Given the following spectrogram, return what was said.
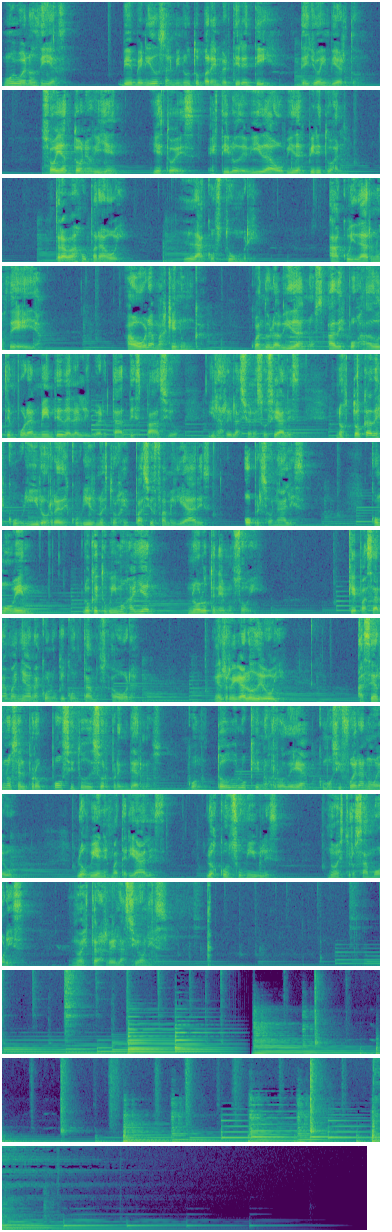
Muy buenos días. Bienvenidos al Minuto para Invertir en Ti de Yo Invierto. Soy Antonio Guillén y esto es Estilo de Vida o Vida Espiritual. Trabajo para hoy. La costumbre. A cuidarnos de ella. Ahora más que nunca, cuando la vida nos ha despojado temporalmente de la libertad de espacio y las relaciones sociales, nos toca descubrir o redescubrir nuestros espacios familiares o personales. Como ven, lo que tuvimos ayer no lo tenemos hoy. ¿Qué pasará mañana con lo que contamos ahora? El regalo de hoy, hacernos el propósito de sorprendernos con todo lo que nos rodea como si fuera nuevo. Los bienes materiales, los consumibles, nuestros amores, nuestras relaciones.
